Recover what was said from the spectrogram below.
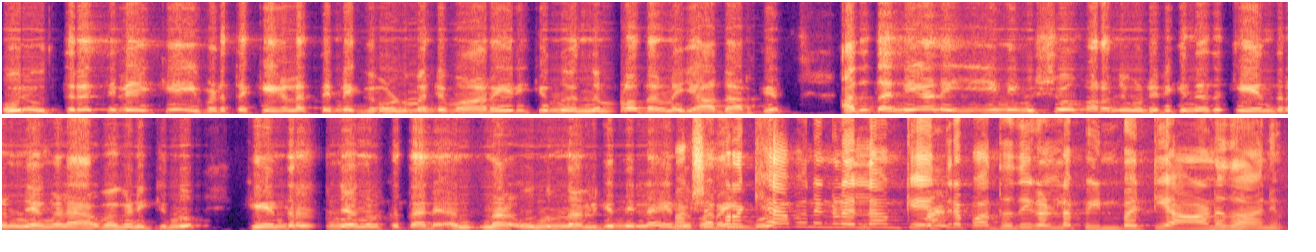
ഒരു ഉത്തരത്തിലേക്ക് ഇവിടുത്തെ കേരളത്തിന്റെ ഗവൺമെന്റ് മാറിയിരിക്കുന്നു എന്നുള്ളതാണ് യാഥാർത്ഥ്യം. അത് തന്നെയാണ് ഈ നിമിഷവും പറഞ്ഞുകൊണ്ടിരിക്കുന്നത്. കേന്ദ്രം ഞങ്ങളെ അവഗണിക്കുന്നു. കേന്ദ്രം ഞങ്ങൾക്ക് ഒന്നും നൽകുന്നില്ല എന്ന് പറയുമ്പോൾ കേന്ദ്ര പദ്ധതികളുടെ പിൻപറ്റിയാണ് താനും.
